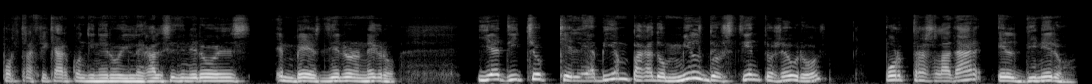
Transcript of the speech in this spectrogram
por traficar con dinero ilegal. Ese dinero es en vez dinero negro y ha dicho que le habían pagado 1.200 euros por trasladar el dinero.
